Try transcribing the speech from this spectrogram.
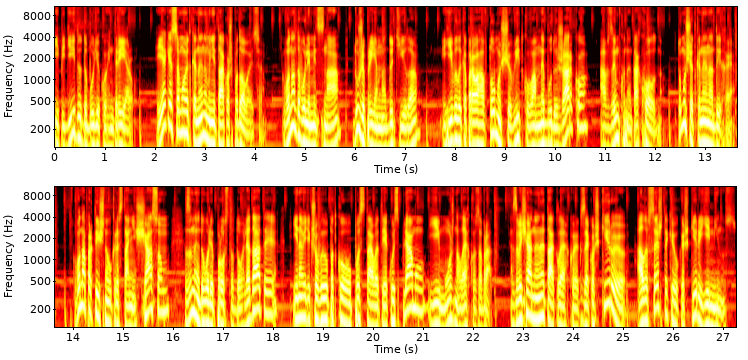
і підійде до будь-якого інтер'єру. Якість самої тканини мені також подобається. Вона доволі міцна, дуже приємна до тіла. Її велика перевага в тому, що влітку вам не буде жарко, а взимку не так холодно, тому що тканина дихає. Вона практично у використанні з часом, за нею доволі просто доглядати, і навіть якщо ви випадково поставите якусь пляму, її можна легко забрати. Звичайно, не так легко, як з екошкірою, але все ж таки у кашкіри є мінус:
